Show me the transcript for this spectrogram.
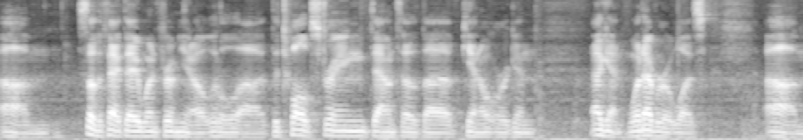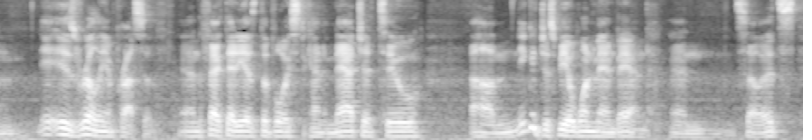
Um, so the fact that I went from you know a little uh, the twelve string down to the piano organ, again whatever it was, um, is really impressive. And the fact that he has the voice to kind of match it too, um, he could just be a one man band, and so it's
